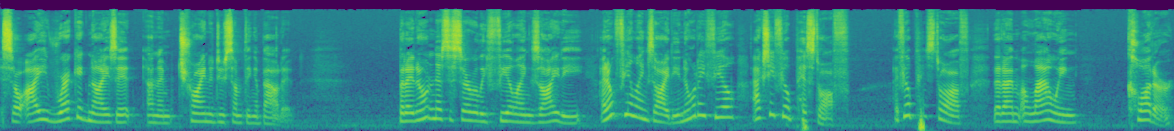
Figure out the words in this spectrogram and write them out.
So I recognize it and I'm trying to do something about it. But I don't necessarily feel anxiety. I don't feel anxiety. You know what I feel? I actually feel pissed off. I feel pissed off that I'm allowing clutter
